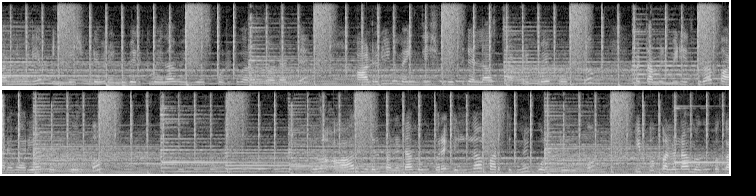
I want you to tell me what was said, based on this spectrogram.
தமிழ் மீடியம் இங்கிலீஷ் மீடியம் ரெண்டு பேருக்குமே தான் வீடியோஸ் போட்டுட்டு வரோம் தொடர்ந்து. ஆல்ரெடி நம்ம இங்கிலீஷ் மீடியத்துக்கு எல்லா சாப்டருக்குமே போட்டுட்டோம். இப்போ தமிழ் மீடியத்துக்கு தான் பாடவாரியாக போட்டு இருக்கோம். ஆறு முதல் பன்னெண்டாம் வகுப்பு வரை எல்லா பாடத்துக்குமே போட்டு இருக்கோம் இப்போ பன்னெண்டாம் வகுப்பு க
